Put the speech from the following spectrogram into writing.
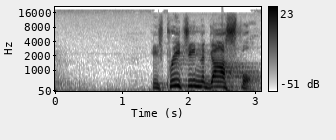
He's preaching the gospel.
